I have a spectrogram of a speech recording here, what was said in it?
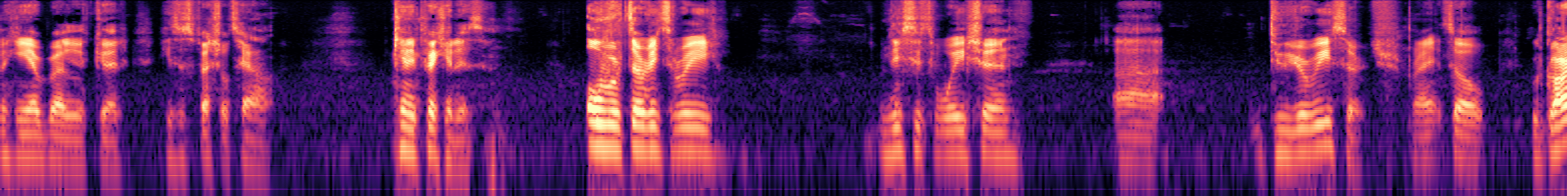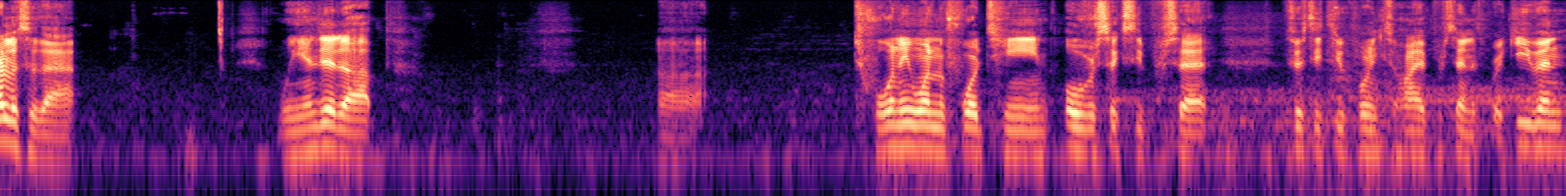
making everybody look good. He's a special talent. Kenny Pickett is over 33 in this situation. Uh, do your research, right? So, regardless of that, we ended up uh, 21 to 14, over 60%, 52.5% is break even.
